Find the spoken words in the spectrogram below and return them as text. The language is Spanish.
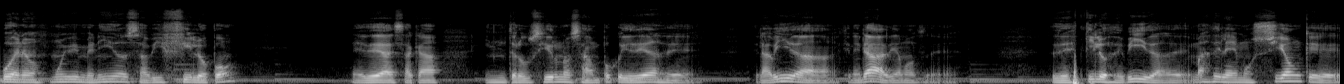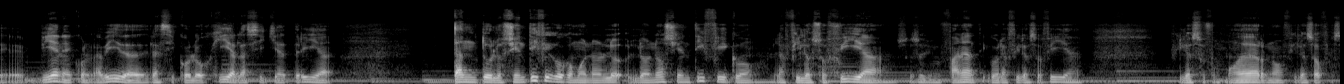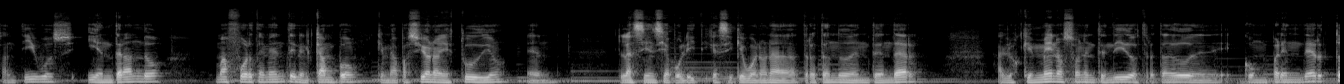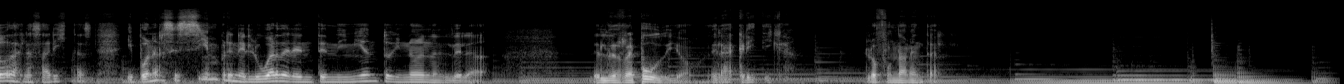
Bueno, muy bienvenidos a Bifilopo. La idea es acá introducirnos a un poco ideas de, la vida en general, digamos, de, estilos de vida, más de la emoción que viene con la vida, de la psicología, la psiquiatría, tanto lo científico como lo, lo no científico, la filosofía, yo soy un fanático de la filosofía, filósofos modernos, filósofos antiguos, y entrando más fuertemente en el campo que me apasiona y estudio, en la ciencia política. Así que bueno, nada, tratando de entender a los que menos son entendidos, tratando de comprender todas las aristas y ponerse siempre en el lugar del entendimiento y no en el de la, del repudio, de la crítica, lo fundamental.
